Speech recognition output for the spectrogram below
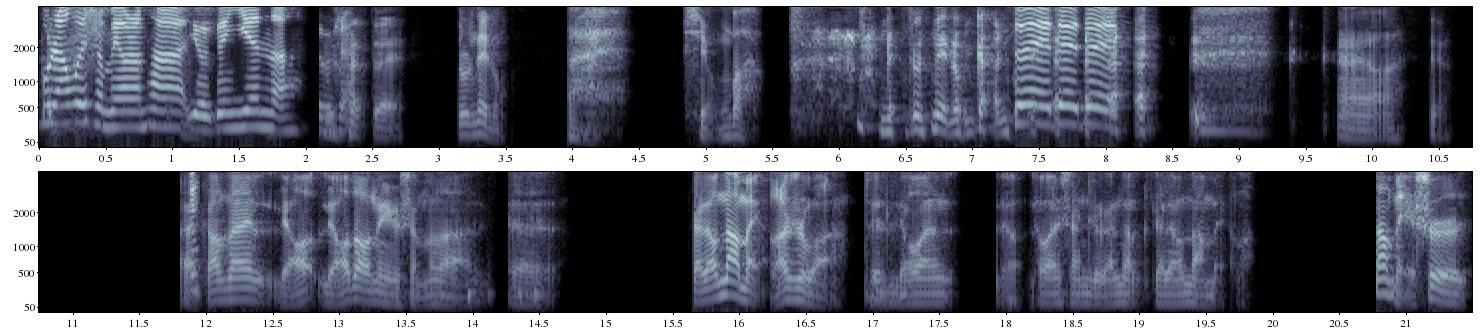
不然为什么要让他有一根烟呢？是不是？对，就是那种，哎，行吧，那就那种感觉。对对对，哎呀，行。哎，哎刚才聊聊到那个什么了，呃，该聊娜美了是吧？对，聊完聊聊完山治，该聊该聊娜美了。娜美是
